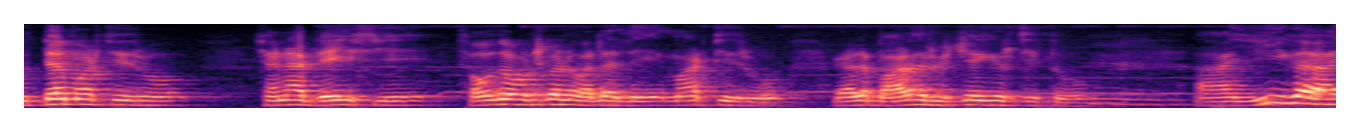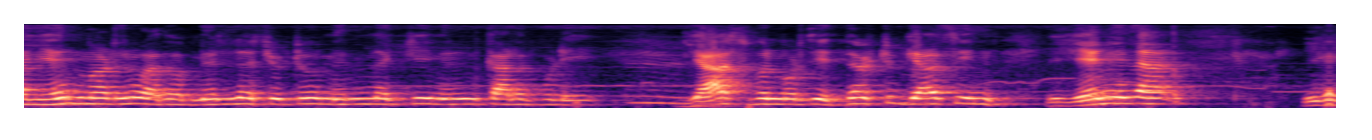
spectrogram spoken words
ಮುದ್ದೆ ಮಾಡ್ತಿದ್ರು. ಚೆನ್ನಾಗಿ ಬೇಯಿಸಿ ಸೌದೆ ಉಟ್ಕೊಂಡು ಒಲಲ್ಲಿ ಮಾಡ್ತಿದ್ರು. ಅವೆಲ್ಲ ಭಾಳ ರುಚಿಯಾಗಿರ್ತಿತ್ತು. ಈಗ ಏನು ಮಾಡಿದ್ರು ಅದು ಮಿಲ್ನ ಸುಟ್ಟು ಮಿಲ್ನಕ್ಕಿ ಮಿಲ್ನ ಖಾರದ ಪುಡಿ. ಗ್ಯಾಸ್ ಬಂದ್ಬಿಡ್ತು. ಇದ್ದಷ್ಟು ಗ್ಯಾಸ್ ಏನಿಲ್ಲ. ಈಗ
